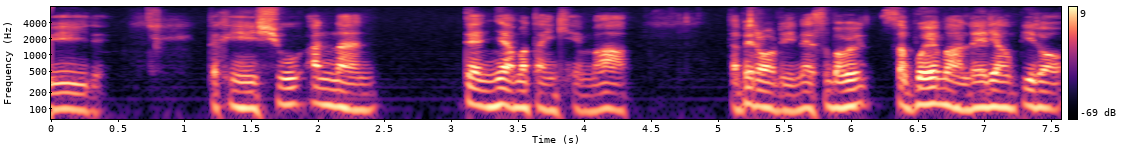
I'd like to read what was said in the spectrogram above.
၍တဲ့တခင်ရှုအနန်တဲ့ညမတိုင်ခင်မှာတပဲ့တော်ဒီနဲ့စပွဲစပွဲမှာလဲလျောင်းပြီးတော့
